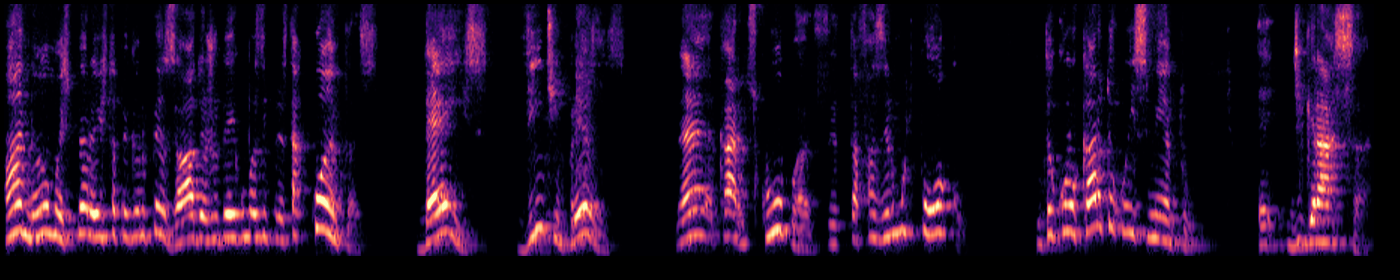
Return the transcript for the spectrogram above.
Ah, não, mas espera aí, está pegando pesado, eu ajudei algumas empresas. Tá quantas? 10? 20 empresas? Né? Cara, desculpa, você está fazendo muito pouco. Então, colocar o teu conhecimento é, de graça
